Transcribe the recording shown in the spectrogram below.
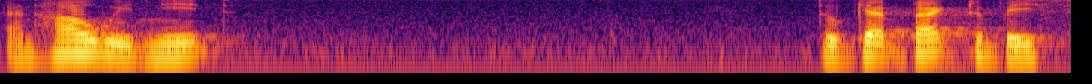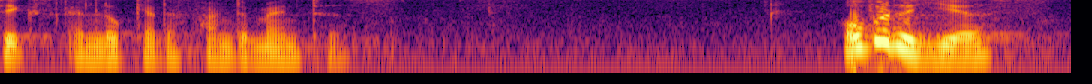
and how we need to get back to basics and look at the fundamentals. Over the years,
